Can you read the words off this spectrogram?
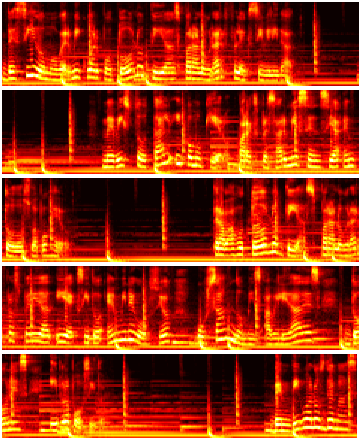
Decido mover mi cuerpo todos los días para lograr flexibilidad. Me visto tal y como quiero para expresar mi esencia en todo su apogeo. Trabajo todos los días para lograr prosperidad y éxito en mi negocio usando mis habilidades, dones y propósito. Bendigo a los demás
